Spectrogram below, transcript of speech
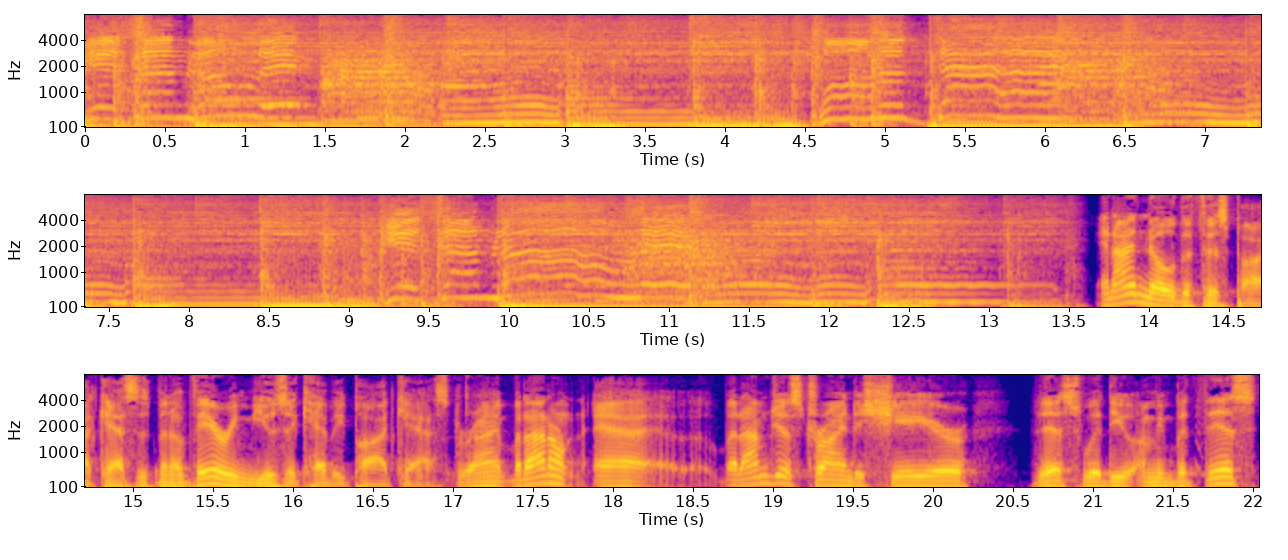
Yes, I'm lonely. Wanna die. Yes, I'm lonely. and I know that this podcast has been a very music heavy podcast, right? But I don't, uh, but I'm just trying to share this with you. I mean, but this,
